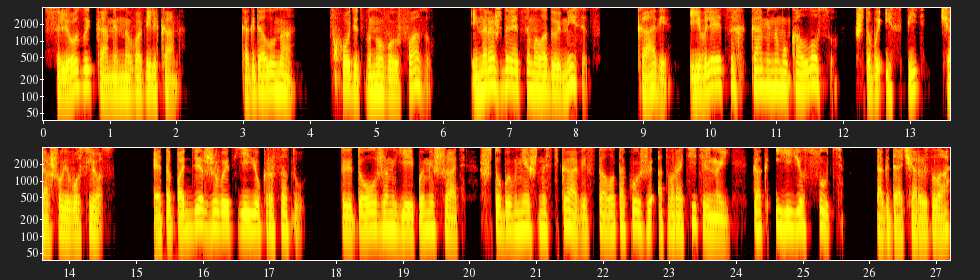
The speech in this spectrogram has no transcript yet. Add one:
Слезы каменного великана. Когда Луна входит в новую фазу и нарождается молодой месяц, Кави является к каменному колоссу, чтобы испить чашу его слез. Это поддерживает ее красоту. Ты должен ей помешать, чтобы внешность Кави стала такой же отвратительной, как и ее суть. Тогда чары зла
